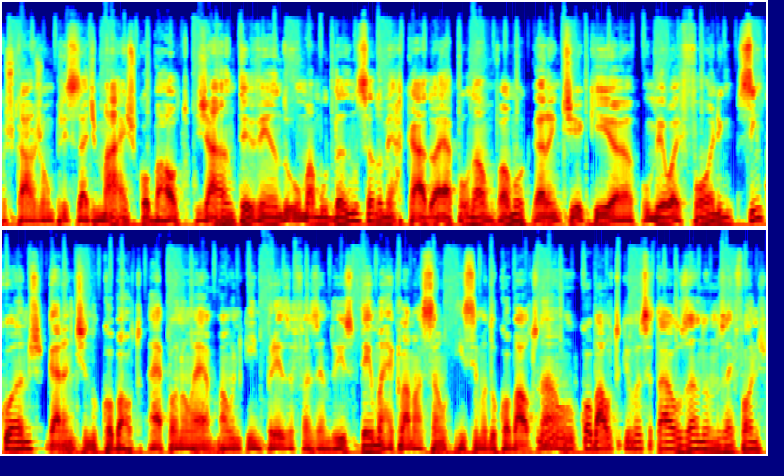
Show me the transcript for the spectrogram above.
os carros vão precisar de mais cobalto, já antevendo uma mudança no mercado. A Apple não, vamos garantir aqui uh, o meu iPhone, 5 anos garantindo cobalto. A Apple não é a única empresa fazendo isso. Tem uma reclamação em cima do cobalto. Não, o cobalto que você está usando nos iPhones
